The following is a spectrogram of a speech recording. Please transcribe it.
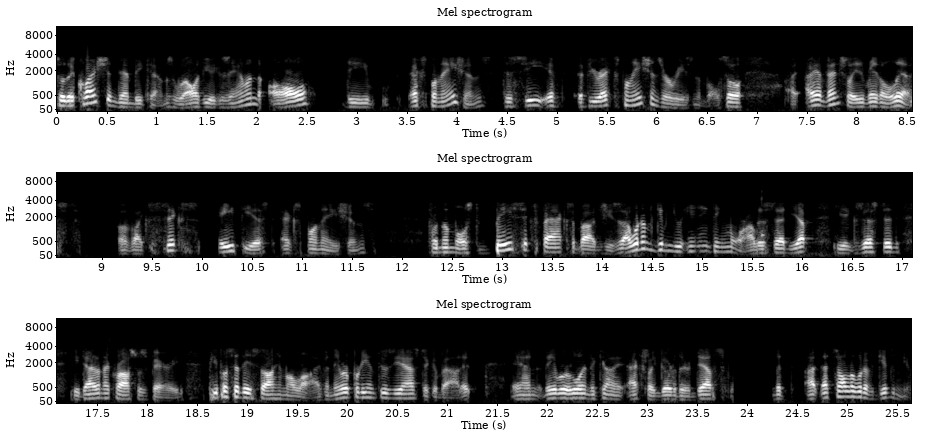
So the question then becomes, well, have you examined all the explanations to see if, if your explanations are reasonable. So I, I eventually made a list of like six atheist explanations for the most basic facts about Jesus. I wouldn't have given you anything more. I would have said, yep, he existed, he died on the cross, was buried. People said they saw him alive, and they were pretty enthusiastic about it, and they were willing to kind of actually go to their deaths. But uh, that's all I would have given you.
